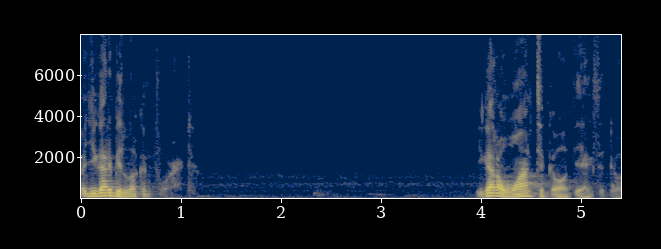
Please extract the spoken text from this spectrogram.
But you got to be looking for it. You got to want to go out the exit door.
